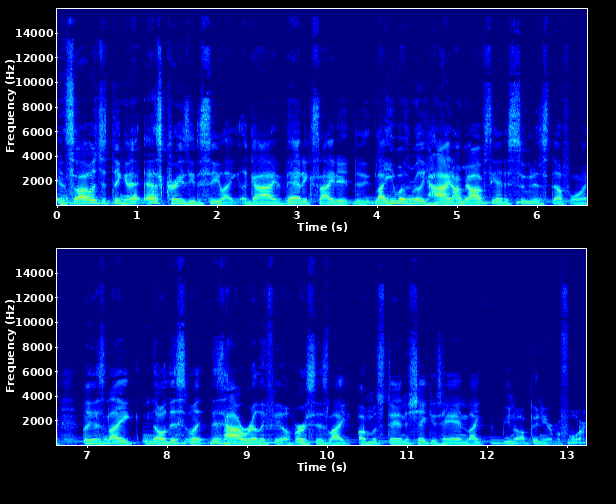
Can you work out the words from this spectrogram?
and so I was just thinking that that's crazy to see like a guy that excited. To, like he wasn't really hiding. I mean, obviously he had his suit and stuff on, but it's like, no, this is what this is how I really feel. Versus like I'm gonna stand and shake his hand, like you know I've been here before.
